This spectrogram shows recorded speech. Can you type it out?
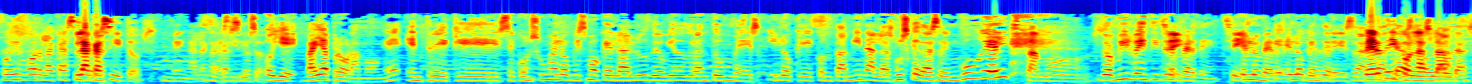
puedo ir por la casita. La casitos. Venga, la, La casitos. Casitos. Oye, vaya programón, ¿eh? Entre que se consume lo mismo que la luz de Oviedo durante un mes y lo que contamina las búsquedas en Google, Estamos... 2023 Sí, verde. sí, es lo, verde, es lo que verde. interesa. Verde y con las Laura. lauras.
